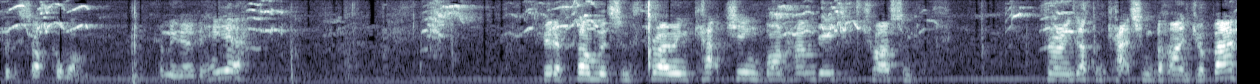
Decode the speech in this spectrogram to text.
for the soccer one. Coming over here. Bit of fun with some throwing, catching, one-handed. Try some throwing up and catching behind your back.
